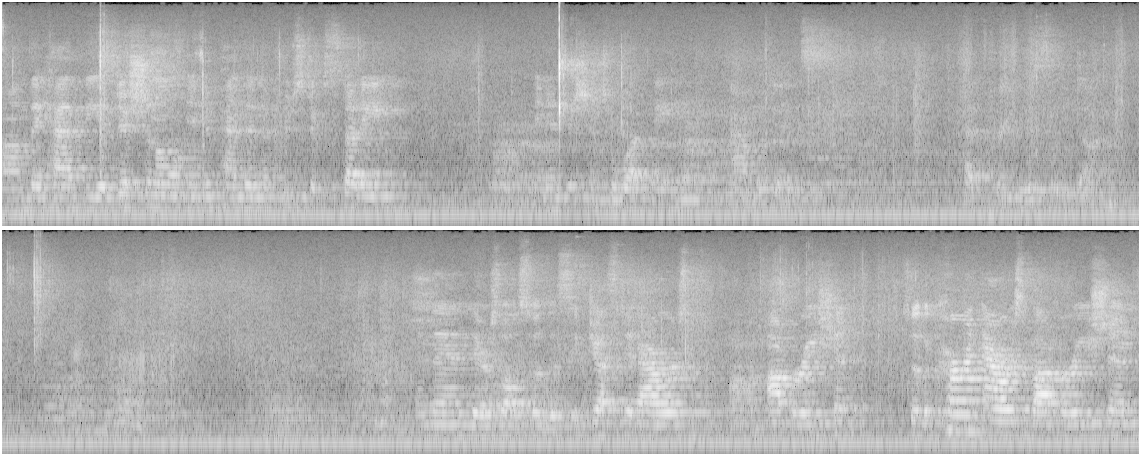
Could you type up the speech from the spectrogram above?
Um, They had the additional independent acoustic study in addition to what the applicants had previously done. And then there's also the suggested hours of um, operation. So the current hours of operation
